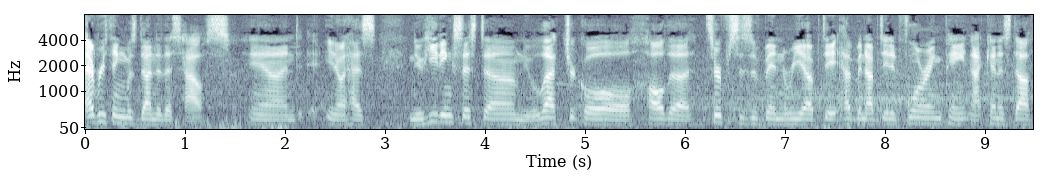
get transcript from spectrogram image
everything was done to this house. And you know it has new heating system new electrical all the surfaces have been re-update have been updated flooring paint that kind of stuff.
